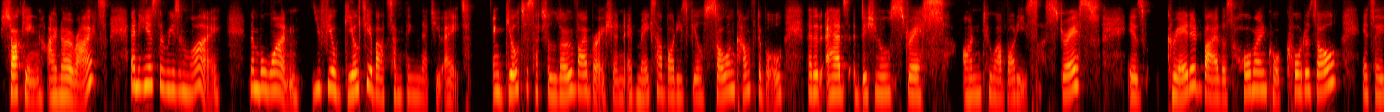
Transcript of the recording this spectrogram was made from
Shocking, I know, right? And here's the reason why. Number one, you feel guilty about something that you ate. And guilt is such a low vibration, it makes our bodies feel so uncomfortable that it adds additional stress onto our bodies. Stress is created by this hormone called cortisol. It's a,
